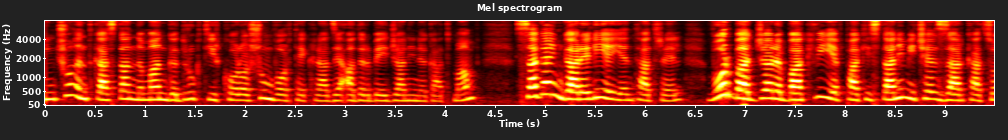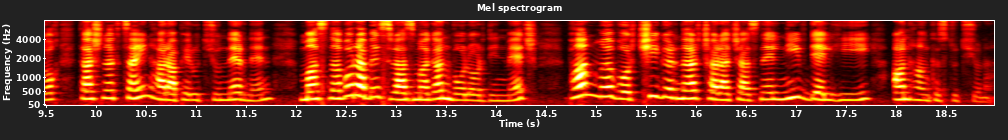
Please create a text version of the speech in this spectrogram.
ինչու Հնդկաստան նման գդրուկ դիրքորոշում որթեքրած է Ադրբեջանի նկատմամբ, Սակայն կարելի է ենթադրել, որ Բաջարը Բաքվի եւ Պակիստանի միջև զարգացող տաշնակցային հարաբերություններն են, մասնավորապես ռազմական ոլորտին մեջ, բանը, որ չի գրնար չարաչացնել Նիվ Դելհիի անհանգստությունը։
